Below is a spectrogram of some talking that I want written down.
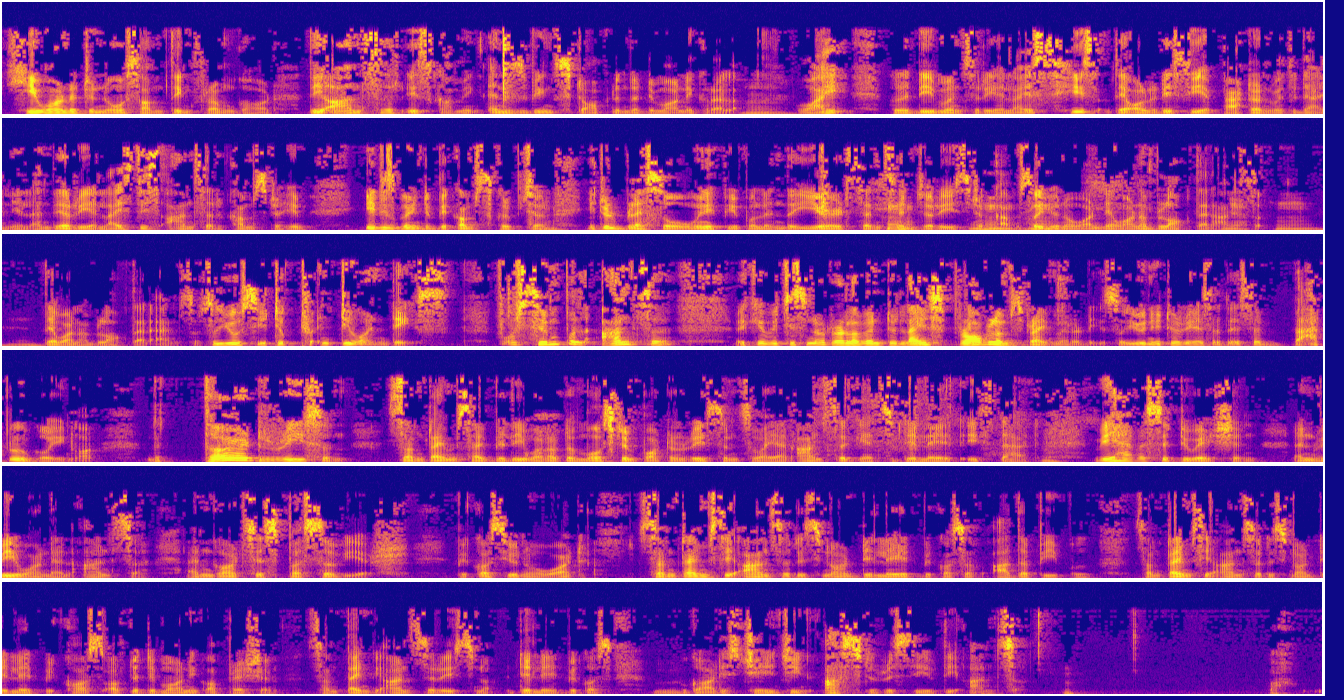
He wanted to know something from God. The answer is coming and is being stopped in the demonic realm. Mm. Why? Because the demons realize he's, they already see a pattern with Daniel and they realize this answer comes to him. It is going to become scripture. Mm. It will bless so many people in the years and hmm. centuries to hmm. come. So you hmm. know what? They want to block that answer. Yeah. They want to block that answer. So you see it took 21 days for simple answer, okay, which is not relevant to life's problems primarily. So you need to realize that there's a battle going on. The third reason, sometimes I believe one of the most important reasons why an answer gets delayed is that mm. we have a situation and we want an answer and God says persevere. Because you know what? Sometimes the answer is not delayed because of other people. Sometimes the answer is not delayed because of the demonic oppression. Sometimes the answer is not delayed because God is changing us to receive the answer. Hmm.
